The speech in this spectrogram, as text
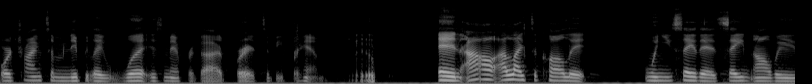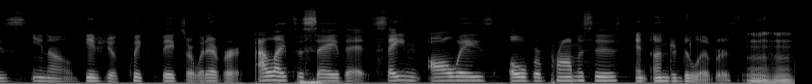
or trying to manipulate what is meant for God for it to be for him. Yep. And I I like to call it when you say that Satan always, you know, gives you a quick fix or whatever. I like to say that Satan always over promises and under delivers. Mhm.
